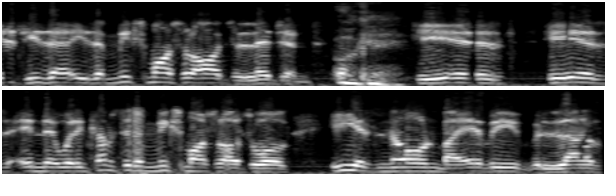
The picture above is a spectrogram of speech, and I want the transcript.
yes, he's a he's a mixed martial arts legend. okay He is he is in the when it comes to the mixed martial arts world, he is known by every love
